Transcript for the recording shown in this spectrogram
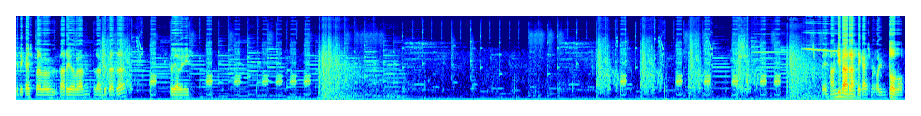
Que te caes para, los, para arriba, para adelante, para atrás. Te voy a venir. Para atrás te caes, me en todo.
